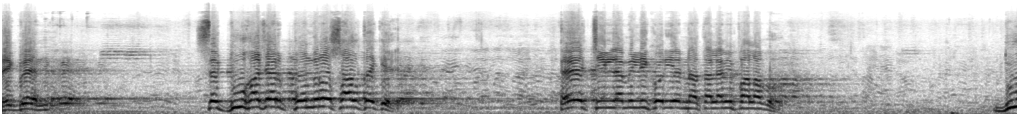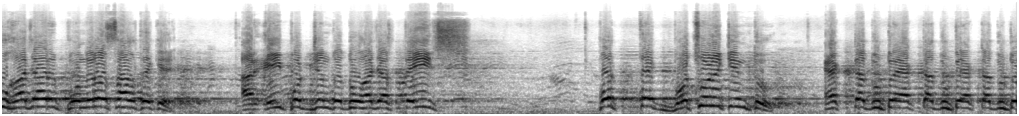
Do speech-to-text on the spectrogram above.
দেখবেন, সে দু হাজার পনেরো সাল থেকে এই চিল্লামিল্লি করিয়েন না, তাহলে আমি পালাবো। দু হাজার পনেরো সাল থেকে আর এই পর্যন্ত দু হাজার তেইশ প্রত্যেক বছরে কিন্তু একটা দুটো একটা দুটো একটা দুটো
